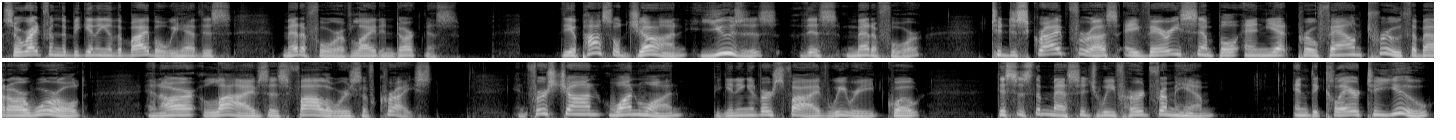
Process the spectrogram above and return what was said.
So, right from the beginning of the Bible, we have this metaphor of light and darkness. The Apostle John uses this metaphor to describe for us a very simple and yet profound truth about our world and our lives as followers of Christ. In 1 John 1 1, beginning in verse 5, we read, quote, This is the message we've heard from him and declare to you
